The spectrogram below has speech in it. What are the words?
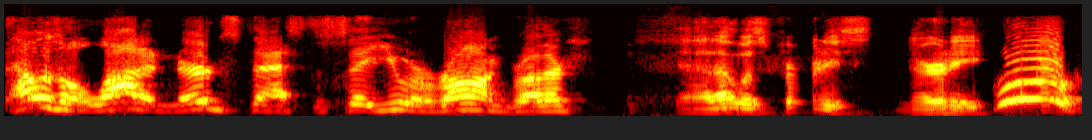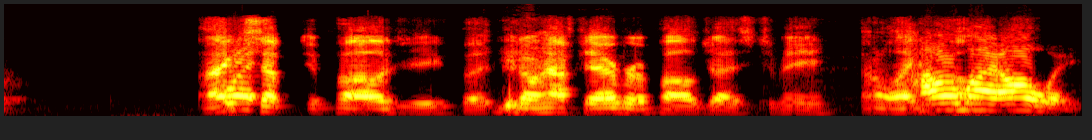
That was a lot of nerd stats to say you were wrong, brother. Yeah, that was pretty nerdy. Woo! I What? accept the apology, but you don't have to ever apologize to me. I don't like. How am I always?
